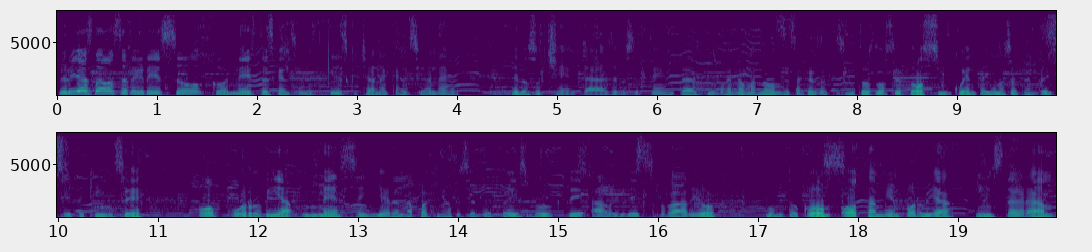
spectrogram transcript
Pero ya estamos de regreso con estas canciones. Si quieres escuchar una canción de los 80s, de los 70s, pues bueno, manda un mensaje al 712-251-7715 o por vía Messenger en la página oficial de Facebook de abrilexradio.com o también por vía Instagram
